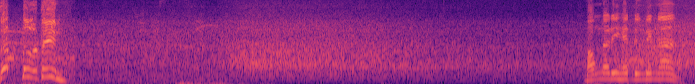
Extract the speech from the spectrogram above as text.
rất tự tin Bóng đã đi hết đường biên ngang.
